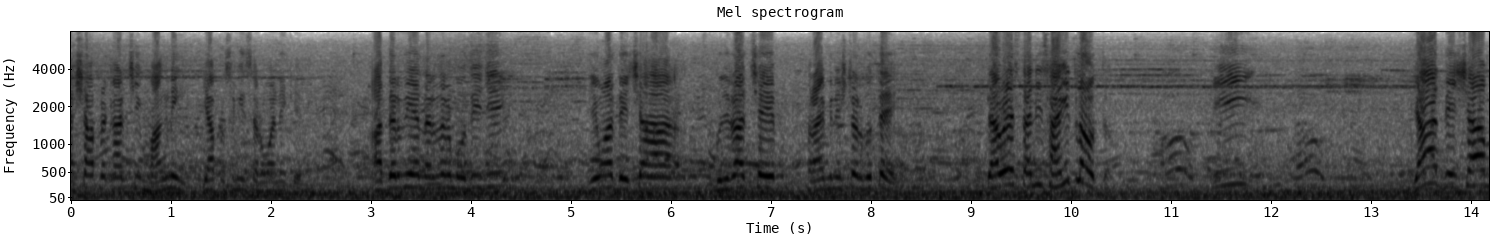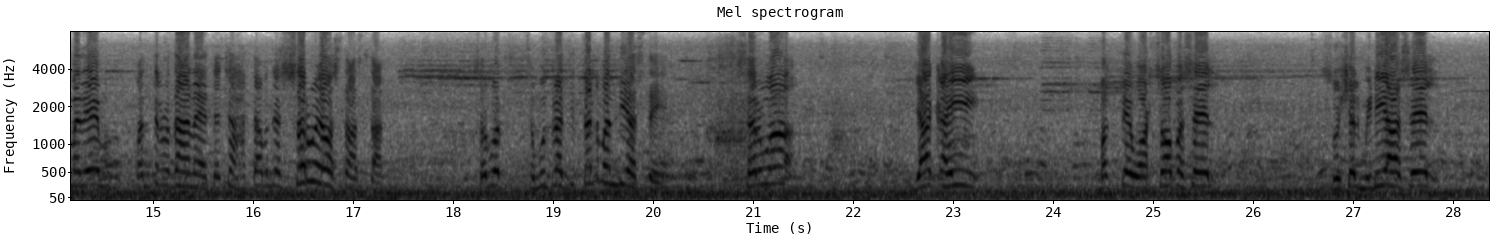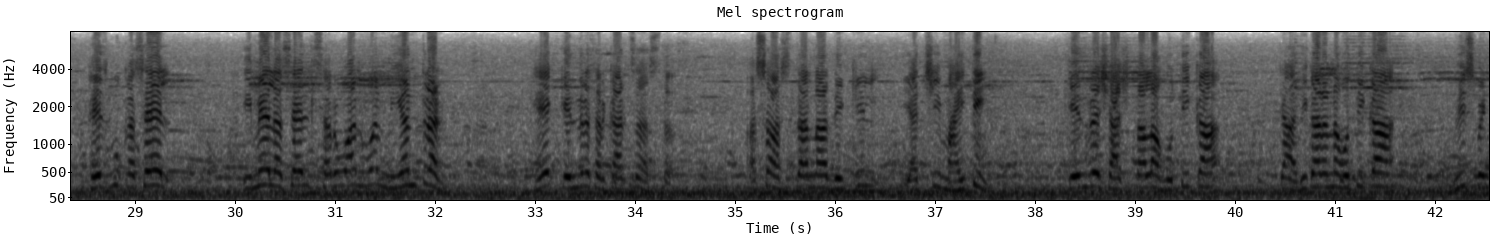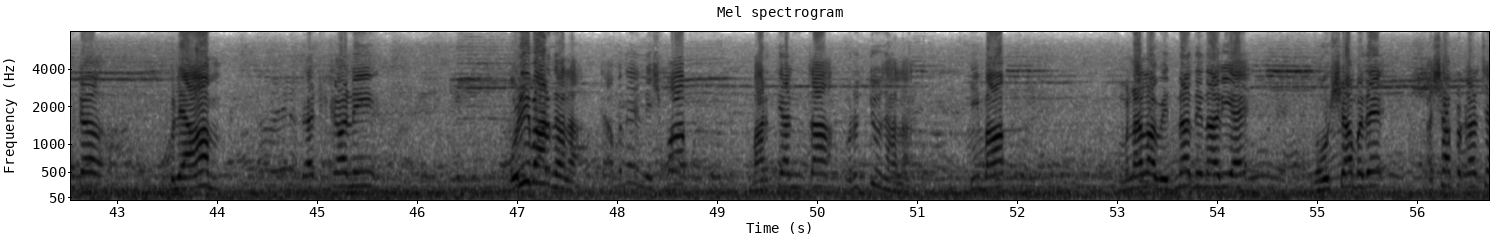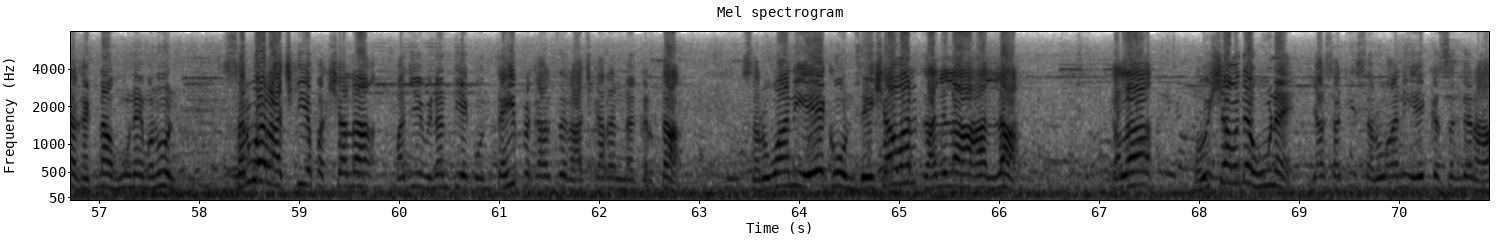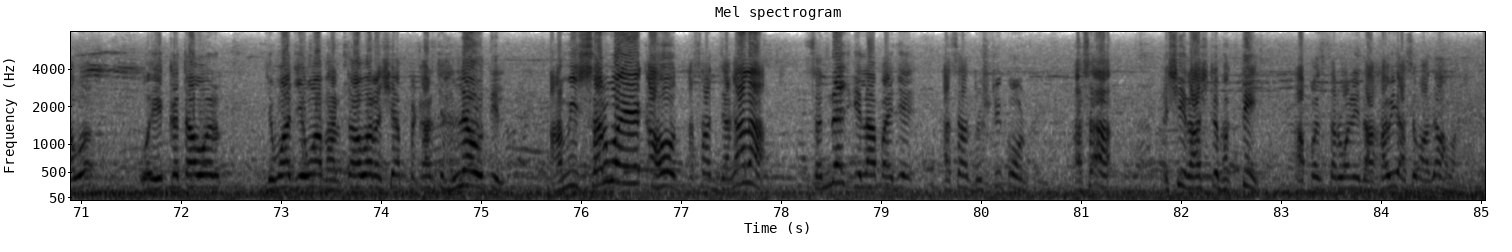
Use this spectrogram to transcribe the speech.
अशा प्रकारची मागणी या प्रसंगी सर्वांनी केली. आदरणीय नरेंद्र मोदीजी जेव्हा देशा गुजरातचे प्राईम मिनिस्टर होते त्यावेळेस त्यांनी सांगितलं होतं की ज्या देशामध्ये पंतप्रधान आहे त्याच्या हातामध्ये सर्व व्यवस्था असतात. सर्व समुद्राची तटबंदी असते. सर्व ज्या काही मग ते व्हॉट्सअप असेल सोशल मीडिया असेल फेसबुक असेल ईमेल असेल सर्वांवर नियंत्रण हे केंद्र सरकारचं असतं. असं असताना देखील याची माहिती केंद्र शासनाला होती का? त्या अधिकाऱ्यांना होती का? वीस मिनटं खुलेआम त्या ठिकाणी गोळीबार झाला. त्यामध्ये निष्पाप भारतीयांचा मृत्यू झाला. ही बाब मनाला वेदना देणारी आहे. भविष्यामध्ये अशा प्रकारच्या घटना होऊ नये म्हणून सर्व राजकीय पक्षाला माझी विनंती आहे कोणत्याही प्रकारचं राजकारण न करता. सर्वांनी एक होऊन देशावर झालेला हा हल्ला त्याला भविष्यामध्ये होऊ नये यासाठी सर्वांनी एकसंघ राहावं व एकतावर जेव्हा जेव्हा भारतावर अशा प्रकारचे हल्ले होतील आम्ही सर्व एक आहोत असा जगाला संदेश गेला पाहिजे असा दृष्टिकोन असा अशी राष्ट्रभक्ती आपण सर्वांनी दाखावी असं माझं आव्हान आहे.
